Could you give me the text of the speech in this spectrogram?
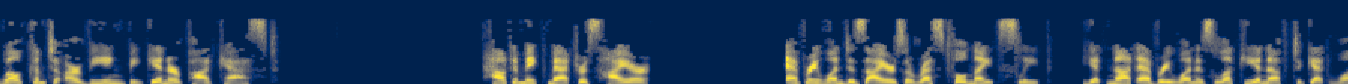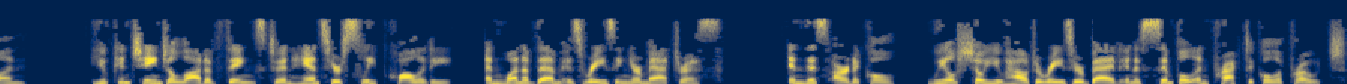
Welcome to RVing Beginner Podcast. How to make mattress higher? Everyone desires a restful night's sleep, yet not everyone is lucky enough to get one. You can change a lot of things to enhance your sleep quality, and one of them is raising your mattress. In this article, we'll show you how to raise your bed in a simple and practical approach.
